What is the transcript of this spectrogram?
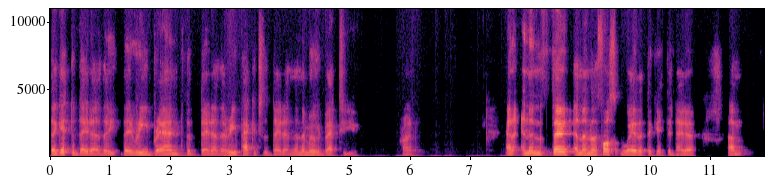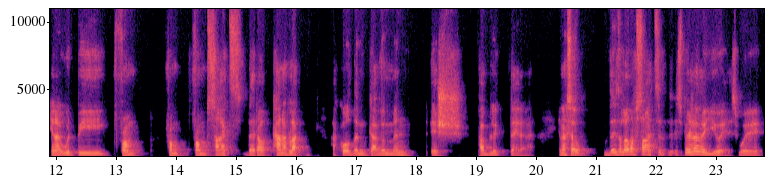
They get the data, they they rebrand the data, they repackage the data, and then they move it back to you, right? And and then the third, and then the fourth way that they get the data, um, you know, would be from from from sites that are kind of like I call them government-ish public data. You so there's a lot of sites, especially in the US, where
